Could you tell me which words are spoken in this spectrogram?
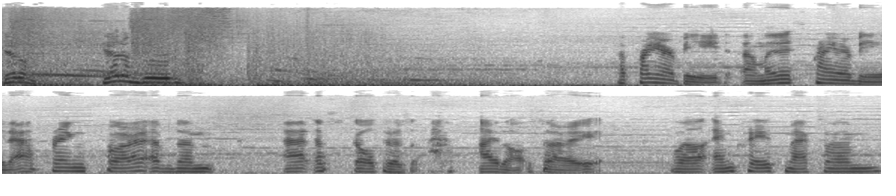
Get him! Get him, dude! A prayer bead, a lit prayer bead, offering four of them at a sculptor's idol, sorry, will increase maximum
